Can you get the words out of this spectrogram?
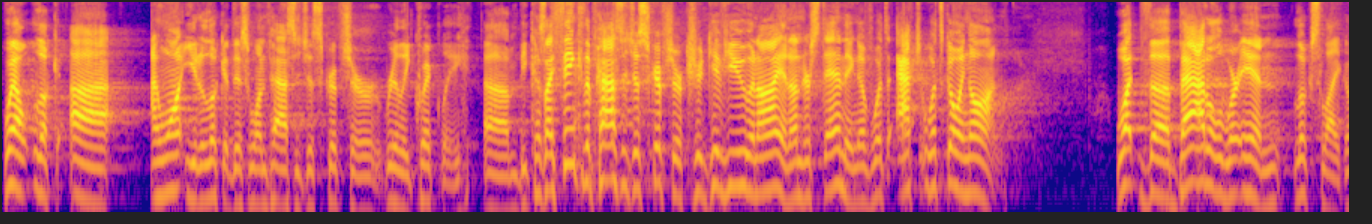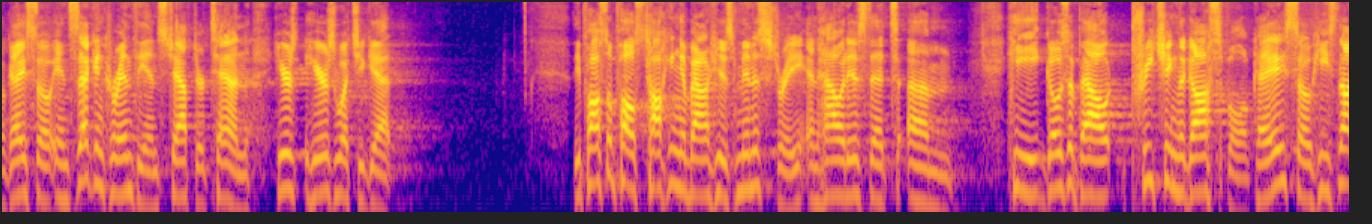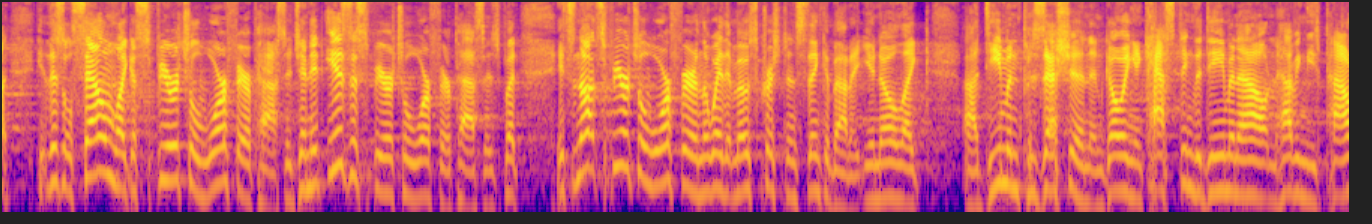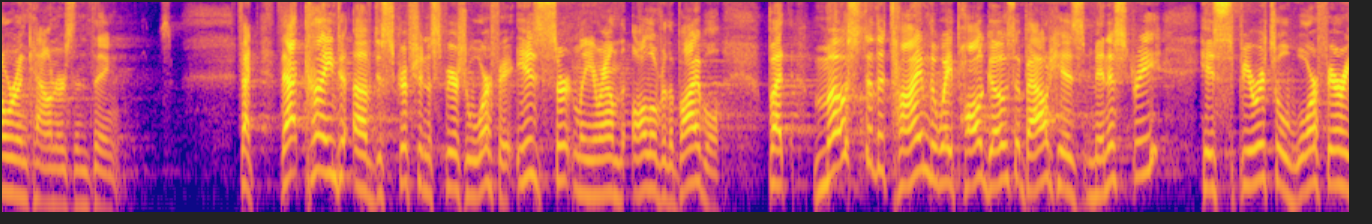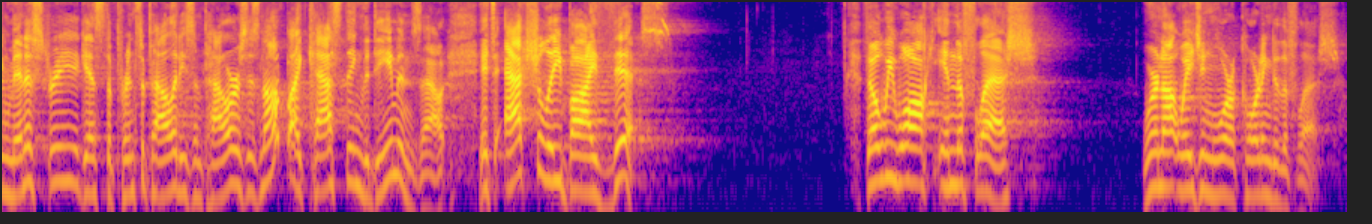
Well, look, uh, I want you to look at this one passage of Scripture really quickly um, because I think the passage of Scripture should give you and I an understanding of what's, act- what's going on what the battle we're in looks like okay? So in Second corinthians chapter 10 here's, here's what you get. The apostle paul's talking about his ministry and how it is that um, he goes about preaching the gospel, okay? So he's not, this will sound like a spiritual warfare passage, and it is a spiritual warfare passage, but it's not spiritual warfare in the way that most Christians think about it, you know, like uh, demon possession and going and casting the demon out and having these power encounters and things. In fact, that kind of description of spiritual warfare is certainly around all over the Bible. But most of the time, the way Paul goes about his ministry his spiritual warfaring ministry against the principalities and powers is not by casting the demons out, it's actually by this. Though we walk in the flesh, we're not waging war according to the flesh.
